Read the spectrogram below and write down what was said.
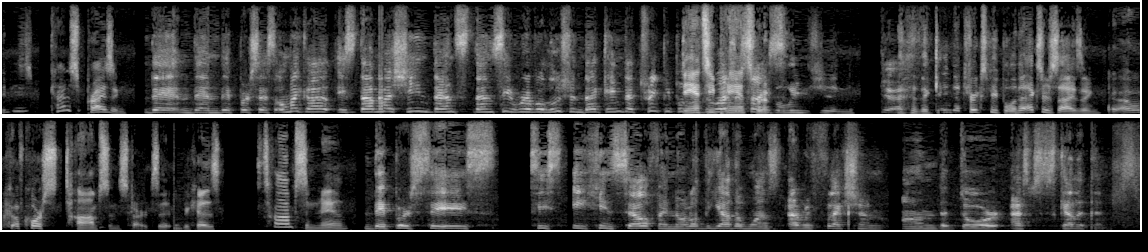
it's kind of surprising. Then then Dipper says, "Oh my God, is that machine Dance Dancing Revolution? That game that tricked people Dancy Pants exercise?" Revolution, Yeah. the game that tricks people into exercising. Of course, Thompson starts it because Thompson, man. Dipper sees sees it himself and all of the other ones a reflection on the door as skeletons.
